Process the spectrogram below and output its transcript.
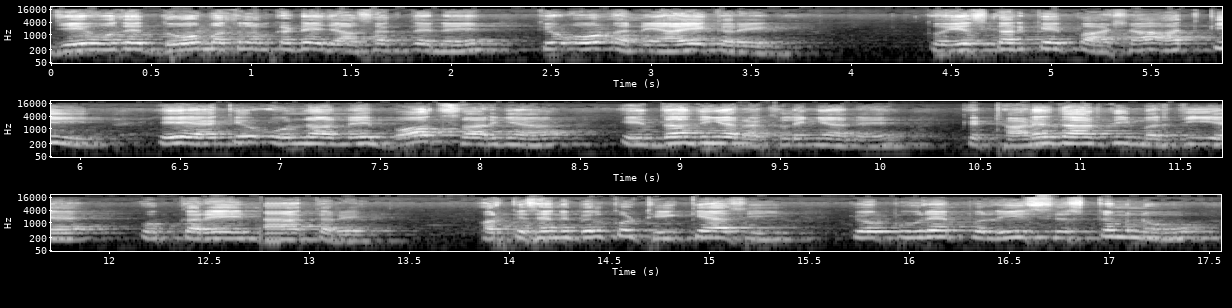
ਜੇ ਉਹਦੇ ਦੋ ਮਤਲਬ ਕੱਢੇ ਜਾ ਸਕਦੇ ਨੇ, ਤੇ ਉਹ ਅਨਿਆਏ ਕਰੇਗੀ। ਤੋ ਇਸ ਕਰਕੇ ਭਾਸ਼ਾ ਅੱਜ ਕੀ, ਇਹ ਹੈ ਕਿ ਉਹਨਾਂ ਨੇ ਬਹੁਤ ਸਾਰੀਆਂ ਇਦਾਂ ਦੀਆਂ ਰੱਖ ਲਈਆਂ ਨੇ ਕਿ ਥਾਣੇਦਾਰ ਦੀ ਮਰਜ਼ੀ ਹੈ, ਉਹ ਕਰੇ ਨਾ ਕਰੇ। ਔਰ ਕਿਸੇ ਨੇ ਬਿਲਕੁਲ ਠੀਕ ਕਿਹਾ ਸੀ ਕਿ ਉਹ ਪੂਰੇ ਪੁਲਿਸ ਸਿਸਟਮ ਨੂੰ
